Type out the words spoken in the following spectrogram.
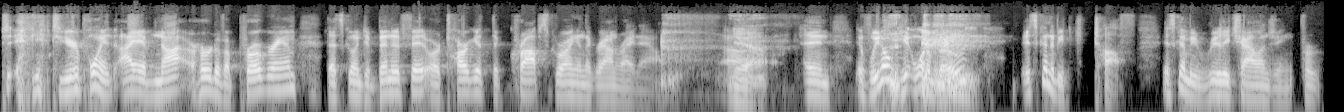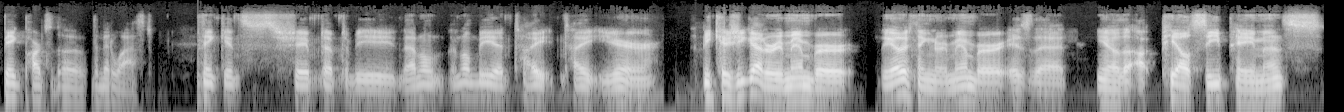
to, to, your point, I have not heard of a program that's going to benefit or target the crops growing in the ground right now. Um, yeah. And if we don't get one of those, it's going to be tough. It's going to be really challenging for big parts of the, the Midwest. Think it's shaped up to be that'll it'll be a tight tight year. Because you got to remember the other thing to remember is that you know the uh, PLC payments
